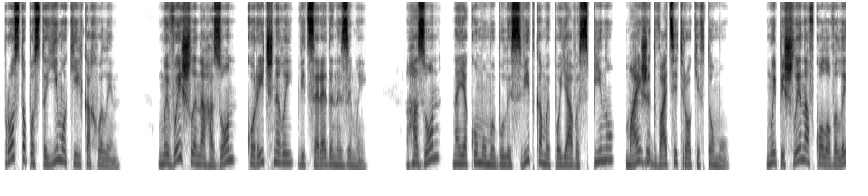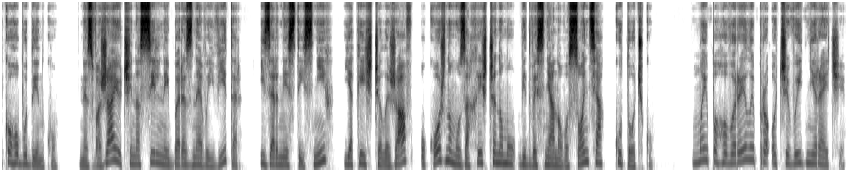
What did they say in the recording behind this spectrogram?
просто постоїмо кілька хвилин. Ми вийшли на газон, коричневий від середини зими. газон, на якому ми були свідками появи спіну майже 20 років тому. Ми пішли навколо великого будинку, незважаючи на сильний березневий вітер і зернистий сніг, який ще лежав у кожному захищеному від весняного сонця куточку. Ми поговорили про очевидні речі.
